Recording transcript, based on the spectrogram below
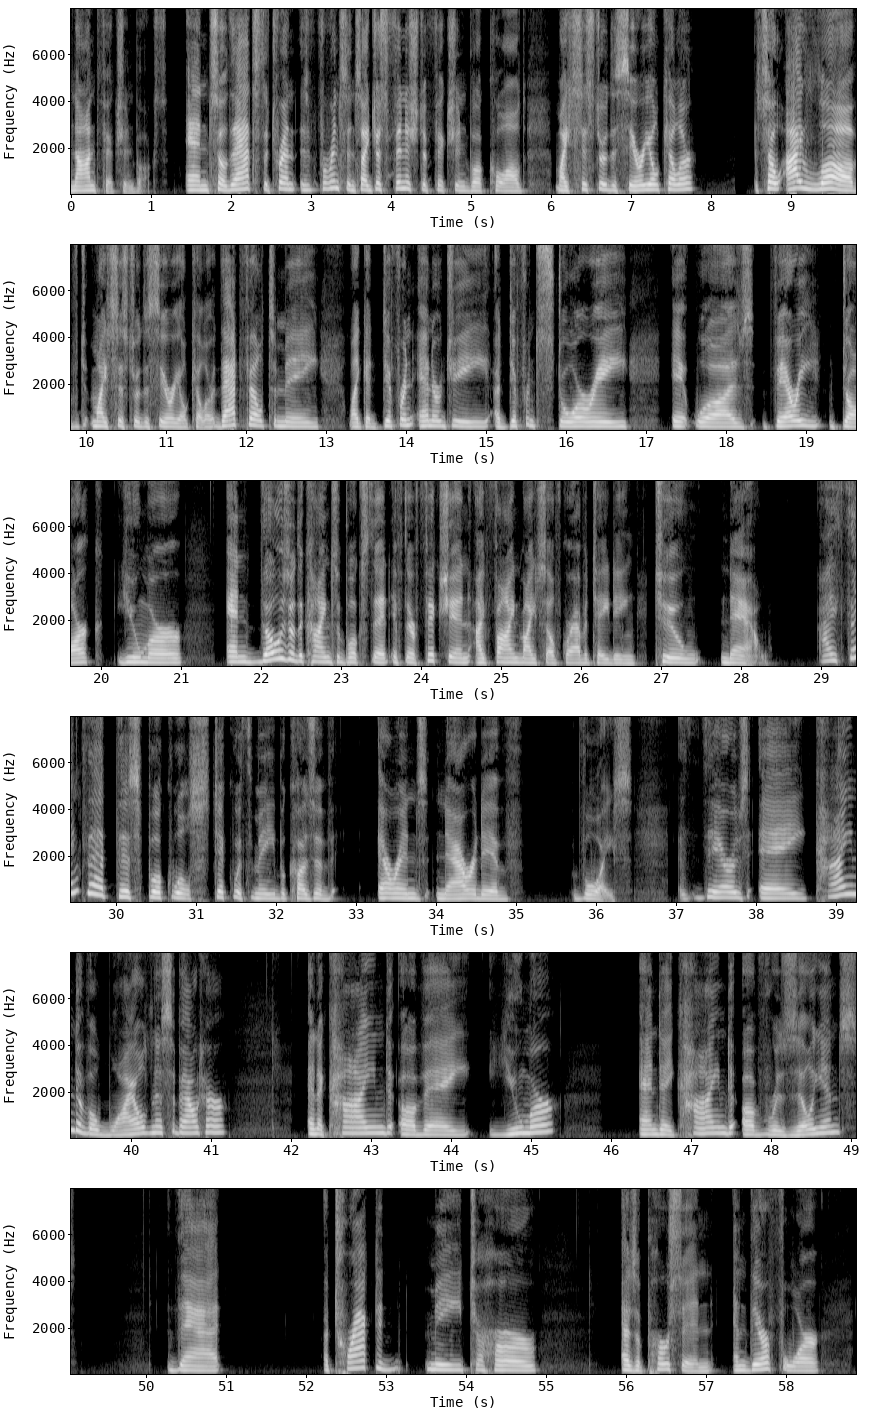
nonfiction books. And so that's the trend. Uh, for instance, I just finished a fiction book called My Sister the Serial Killer. So I loved My Sister the Serial Killer. That felt to me like a different energy, a different story. It was very dark humor. And those are the kinds of books that, if they're fiction, I find myself gravitating to now. I think that this book will stick with me because of Erin's narrative voice. There's a kind of a wildness about her and a kind of a humor and a kind of resilience that attracted me to her as a person, and therefore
